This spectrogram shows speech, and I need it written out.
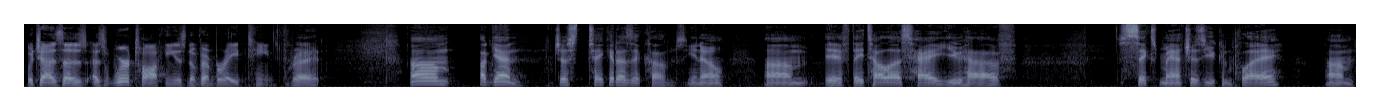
which as, as as we're talking is November 18th. Right. Um again, just take it as it comes, you know. Um, if they tell us, "Hey, you have six matches you can play," um,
